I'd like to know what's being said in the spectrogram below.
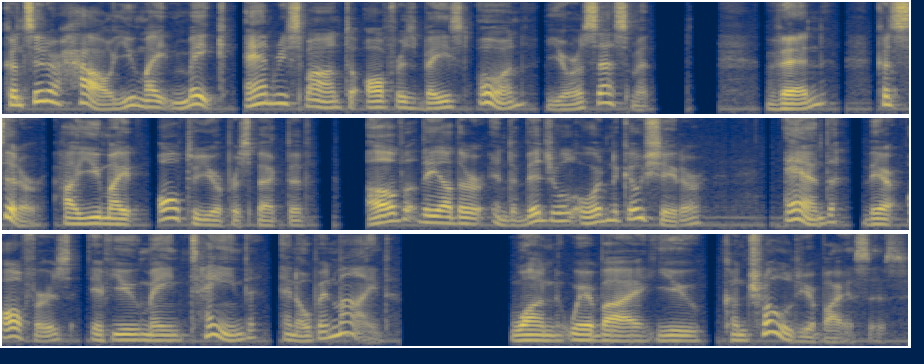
Consider how you might make and respond to offers based on your assessment. Then, consider how you might alter your perspective of the other individual or negotiator and their offers if you maintained an open mind, one whereby you controlled your biases.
